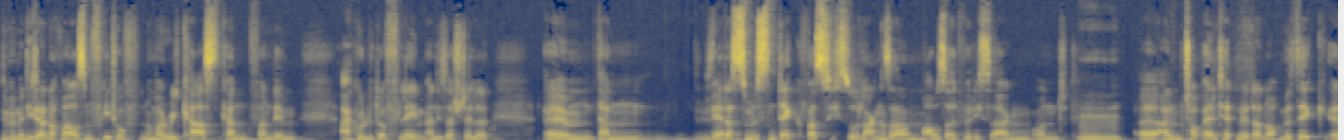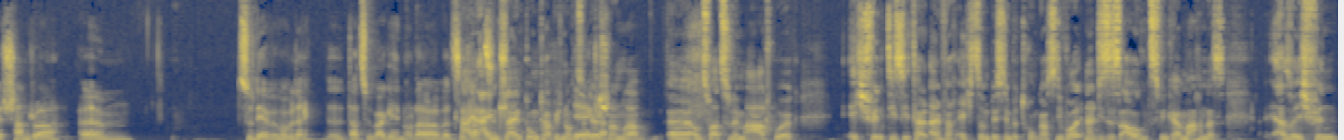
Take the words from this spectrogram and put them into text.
wenn man die dann noch mal aus dem Friedhof noch mal recasten kann von dem Acolyte of Flame an dieser Stelle, ähm, dann wäre das zumindest ein Deck, was sich so langsam mausert, würde ich sagen. Und mhm. äh, an einem Top-End hätten wir dann noch Mythic äh, Chandra, ähm, zu der wir wollen wir direkt äh, dazu übergehen oder ein, einen kleinen Punkt habe ich noch ja, zu der klar. Chandra äh, und zwar zu dem Artwork ich finde, die sieht halt einfach echt so ein bisschen betrunken aus. Die wollten halt dieses Augenzwinker machen, das also ich finde,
